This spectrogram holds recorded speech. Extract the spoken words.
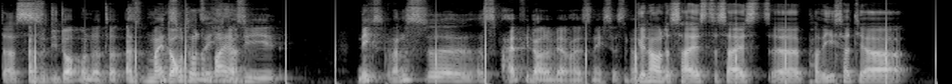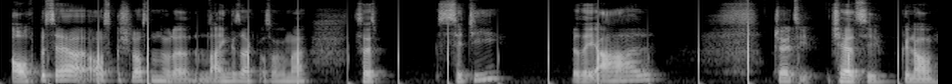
dass Also die Dortmunder. Also meinst Dortmund du und tatsächlich, dass sie. Nächst, wann ist äh, das Halbfinale wäre als nächstes? Ne? Genau, das heißt, das heißt, äh, Paris hat ja auch bisher ausgeschlossen oder Nein gesagt, was auch immer. Das heißt, City, Real, Chelsea. Chelsea, genau,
